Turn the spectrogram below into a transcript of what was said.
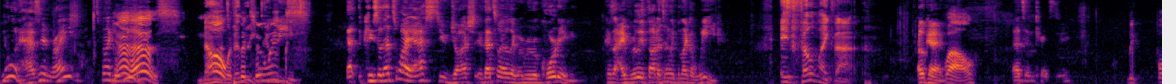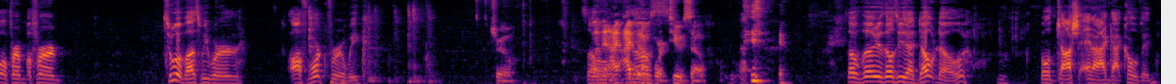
No, it hasn't, right? It's been like yeah, a week. it is. No, No, it's it's been been like two two weeks. weeks. That, okay, so that's why I asked you, Josh. That's why I was like, are we recording? Because I really thought it's only been like a week. It felt like that. Okay, Well, that's interesting. be- well, for for two of us, we were off work for a week. True. So well, and then I, for I've been off those- work too, so So those those of you that don't know, both Josh and I got COVID.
